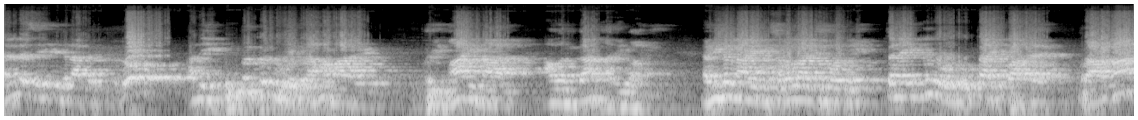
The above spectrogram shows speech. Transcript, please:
நல்ல செய்திகளாக இருக்கிறதோ அதை பின்பற்றக்கூடியவர்களாக மாற வேண்டும். இப்படி மாறினால் அவன்தான் அறிவாளி. நபிகள் நாயகன் சலவாஜி அவர்கள் இத்தனைக்கும் ஒரு முத்தாய்ப்பாக ஒரு அழகான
